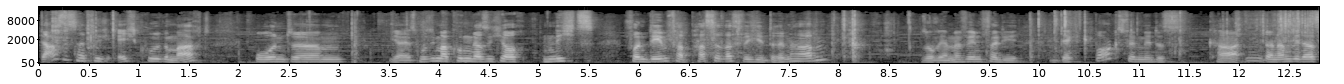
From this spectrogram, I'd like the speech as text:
Das ist natürlich echt cool gemacht. Und ähm, ja, jetzt muss ich mal gucken, dass ich auch nichts von dem verpasse, was wir hier drin haben. So, wir haben auf jeden Fall die Deckbox, wir haben hier das Karten. Dann haben wir das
